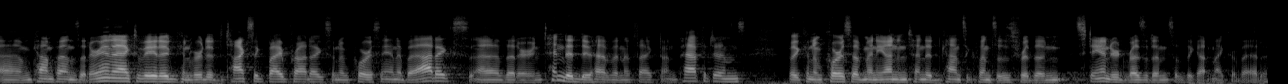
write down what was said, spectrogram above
um, compounds that are inactivated, converted to toxic byproducts, and of course antibiotics uh, that are intended to have an effect on pathogens, but can of course have many unintended consequences for the standard residents of the gut microbiota.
